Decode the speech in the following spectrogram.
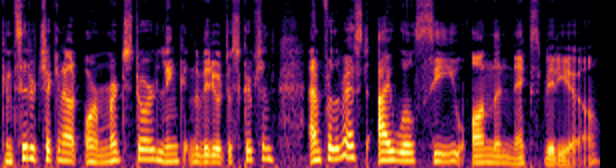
Consider checking out our merch store, link in the video description. And for the rest, I will see you on the next video.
